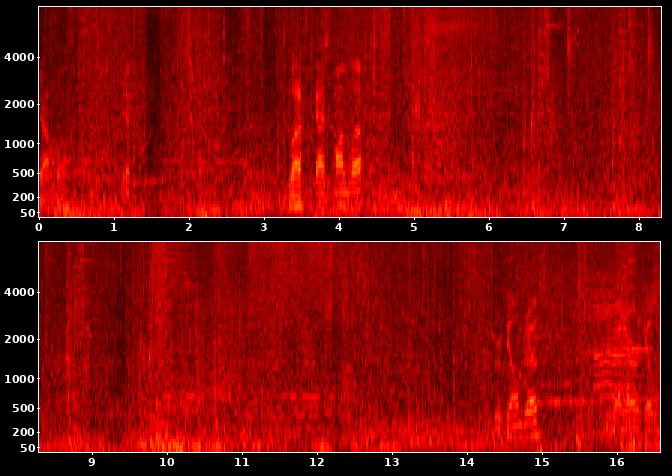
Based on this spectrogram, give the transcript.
Got them both. Yep. Left. Guys on left. Kill him, Jess? Too bad I already killed him.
